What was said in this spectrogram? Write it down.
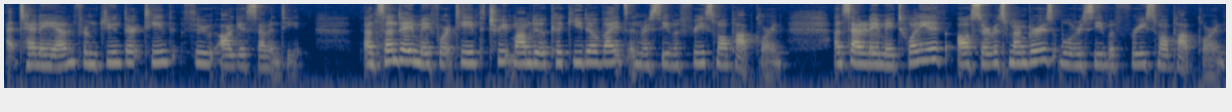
at 10 a.m. from June 13th through August 17th. On Sunday, May 14th, treat mom to a cookie dough bites and receive a free small popcorn. On Saturday, May 20th, all service members will receive a free small popcorn.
